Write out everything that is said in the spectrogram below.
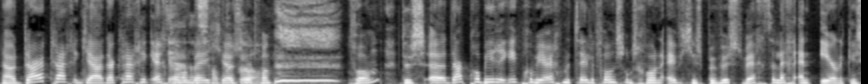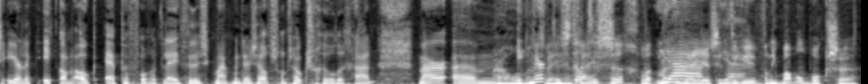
Nou, daar krijg ik, ja, daar krijg ik echt ja, wel een beetje een soort van... van. Dus uh, daar probeer ik, ik probeer echt mijn telefoon soms gewoon eventjes bewust weg te leggen. En eerlijk is eerlijk. Ik kan ook appen voor het leven. Dus ik maak me daar zelf soms ook schuldig aan. Maar, um, maar ik merk dus dat is. Wat, maar, ja, ja, jij zit ja. natuurlijk van die babbelboxen.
